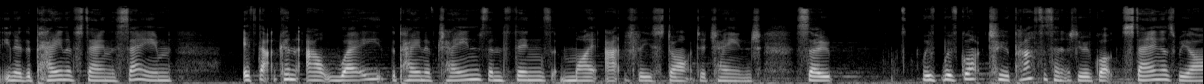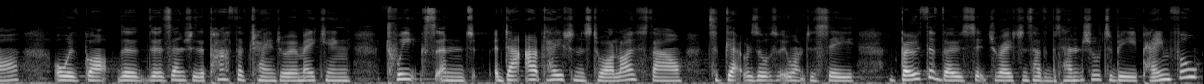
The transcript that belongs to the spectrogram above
you know, the pain of staying the same, if that can outweigh the pain of change, then things might actually start to change. So we've we've got two paths essentially. We've got staying as we are, or we've got the, the essentially the path of change where we're making tweaks and adaptations to our lifestyle to get results that we want to see. Both of those situations have the potential to be painful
